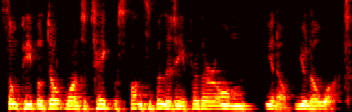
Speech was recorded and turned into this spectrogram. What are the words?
some people don't want to take responsibility for their own, you know, you know what.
